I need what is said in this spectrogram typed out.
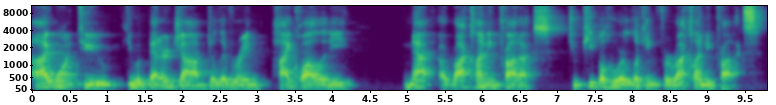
I want to do a better job delivering high quality map, uh, rock climbing products to people who are looking for rock climbing products.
